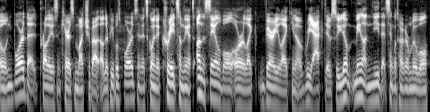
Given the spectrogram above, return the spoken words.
own board that it probably doesn't care as much about other people's boards, and it's going to create something that's unassailable or like very like you know reactive. So you don't may not need that single target removal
